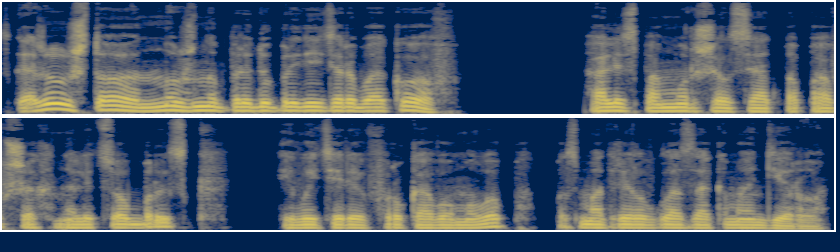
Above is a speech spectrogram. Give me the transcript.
Скажу, что нужно предупредить рыбаков». Алис поморщился от попавших на лицо брызг и, вытерев рукавом лоб, посмотрел в глаза командиру.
